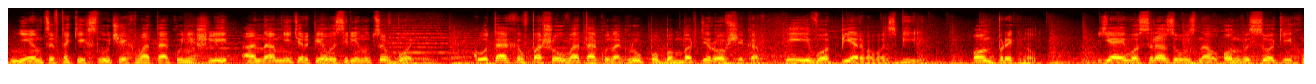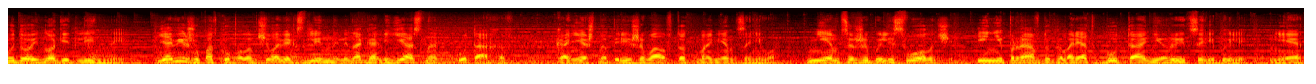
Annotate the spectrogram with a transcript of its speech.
Немцы в таких случаях в атаку не шли, а нам не терпелось ринуться в бой. Кутахов пошел в атаку на группу бомбардировщиков, и его первого сбили. Он прыгнул. Я его сразу узнал. Он высокий, худой, ноги длинные. Я вижу под куполом человек с длинными ногами. Ясно, Утахов. Конечно, переживал в тот момент за него. Немцы же были сволочи. И неправду говорят, будто они рыцари были. Нет,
